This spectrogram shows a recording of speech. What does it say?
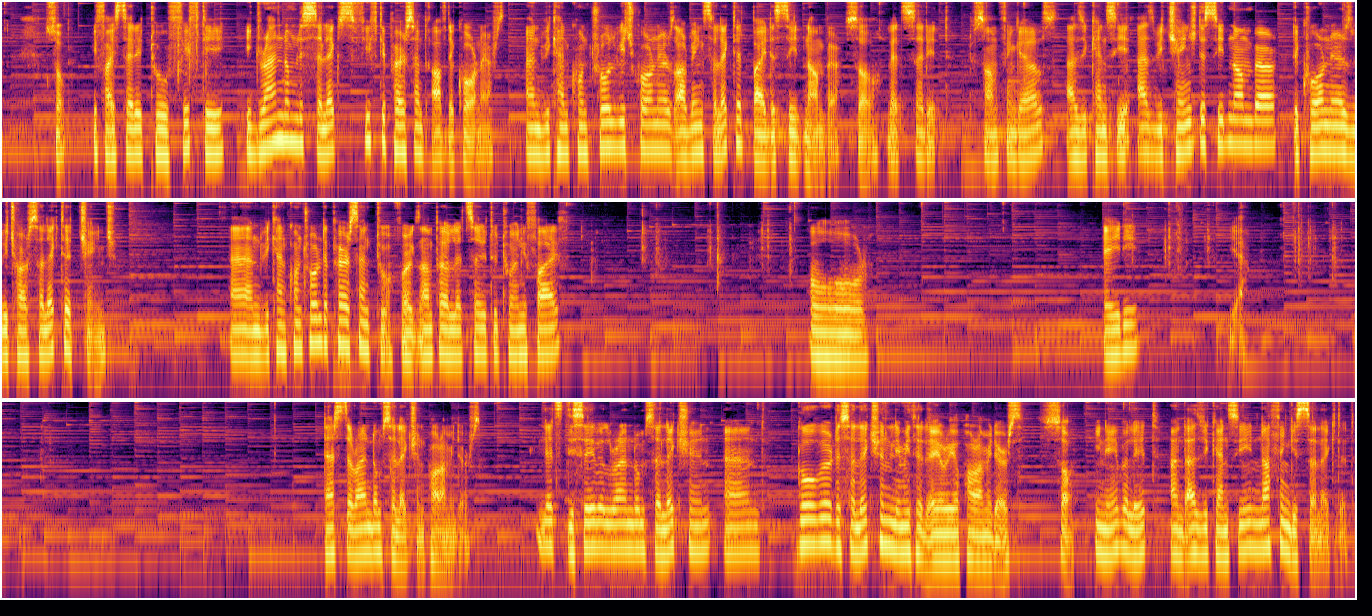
so if I set it to 50 it randomly selects 50% of the corners. And we can control which corners are being selected by the seed number. So let's set it to something else. As you can see as we change the seed number the corners which are selected change and we can control the percent too. For example let's it to 25 or 80 yeah. That's the random selection parameters. Let's disable random selection and go over the selection limited area parameters. So enable it and as you can see nothing is selected.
